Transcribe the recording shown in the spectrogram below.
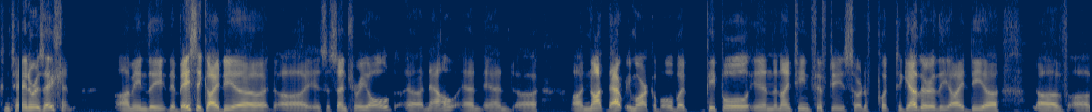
containerization. I mean, the, the basic idea uh, is a century old uh, now, and and uh, not that remarkable, but people in the 1950s sort of put together the idea of uh,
